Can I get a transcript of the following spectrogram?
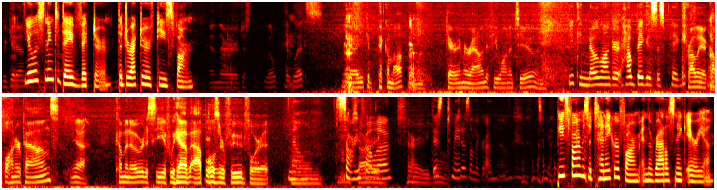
We get them. You're listening to Dave Victor, the director of PEAS Farm. And they're just little piglets. You know, you can pick them up and carry him around if you wanted to. And you can no longer. How big is this pig? Probably a couple hundred pounds. Yeah, coming over to see if we have apples or food for it. No. Um, sorry, sorry, fella. Sorry. There's don't. tomatoes on the ground now. Peace Farm is a 10 acre farm in the Rattlesnake area,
